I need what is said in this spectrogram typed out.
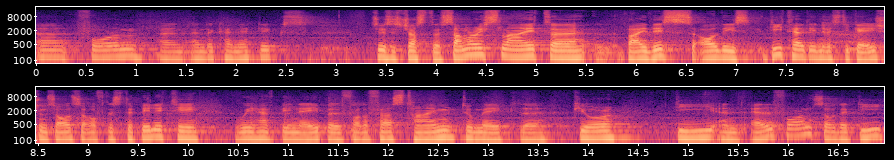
uh, form and, and, the kinetics. This is just a summary slide. Uh, by this, all these detailed investigations also of the stability, we have been able for the first time to make the pure D and L form. So the D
